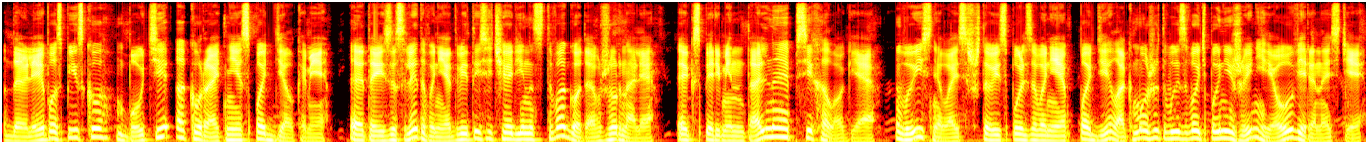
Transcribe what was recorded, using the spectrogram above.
Далее по списку будьте аккуратнее с подделками. Это из исследования 2011 года в журнале «Экспериментальная психология». Выяснилось, что использование подделок может вызвать понижение уверенности.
